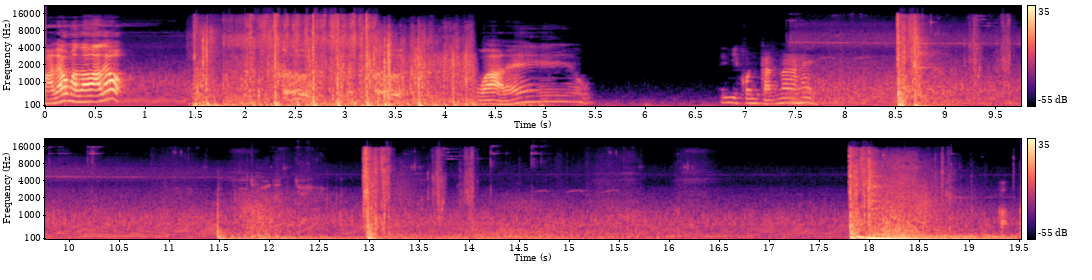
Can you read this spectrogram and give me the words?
มาแล้วมาแล้วมาแล้วว่าแล้วไม่มีคนกันหน้าให้ เกาะตก ส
